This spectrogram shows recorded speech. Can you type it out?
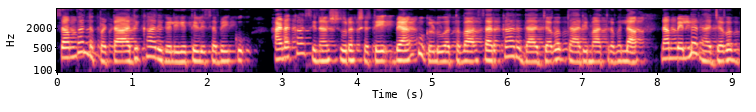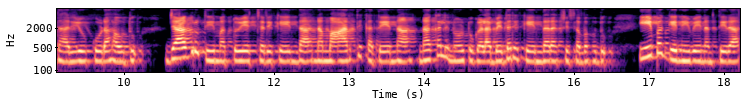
ಸಂಬಂಧಪಟ್ಟ ಅಧಿಕಾರಿಗಳಿಗೆ ತಿಳಿಸಬೇಕು. ಹಣಕಾಸಿನ ಸುರಕ್ಷತೆ ಬ್ಯಾಂಕುಗಳು ಅಥವಾ ಸರ್ಕಾರದ ಜವಾಬ್ದಾರಿ ಮಾತ್ರವಲ್ಲ, ನಮ್ಮೆಲ್ಲರ ಜವಾಬ್ದಾರಿಯೂ ಕೂಡ ಹೌದು. ಜಾಗೃತಿ ಮತ್ತು ಎಚ್ಚರಿಕೆಯಿಂದ ನಮ್ಮ ಆರ್ಥಿಕತೆಯನ್ನ ನಕಲಿ ನೋಟುಗಳ ಬೆದರಿಕೆಯಿಂದ ರಕ್ಷಿಸಬಹುದು. ಈ ಬಗ್ಗೆ ನೀವೇನಂತೀರಾ?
